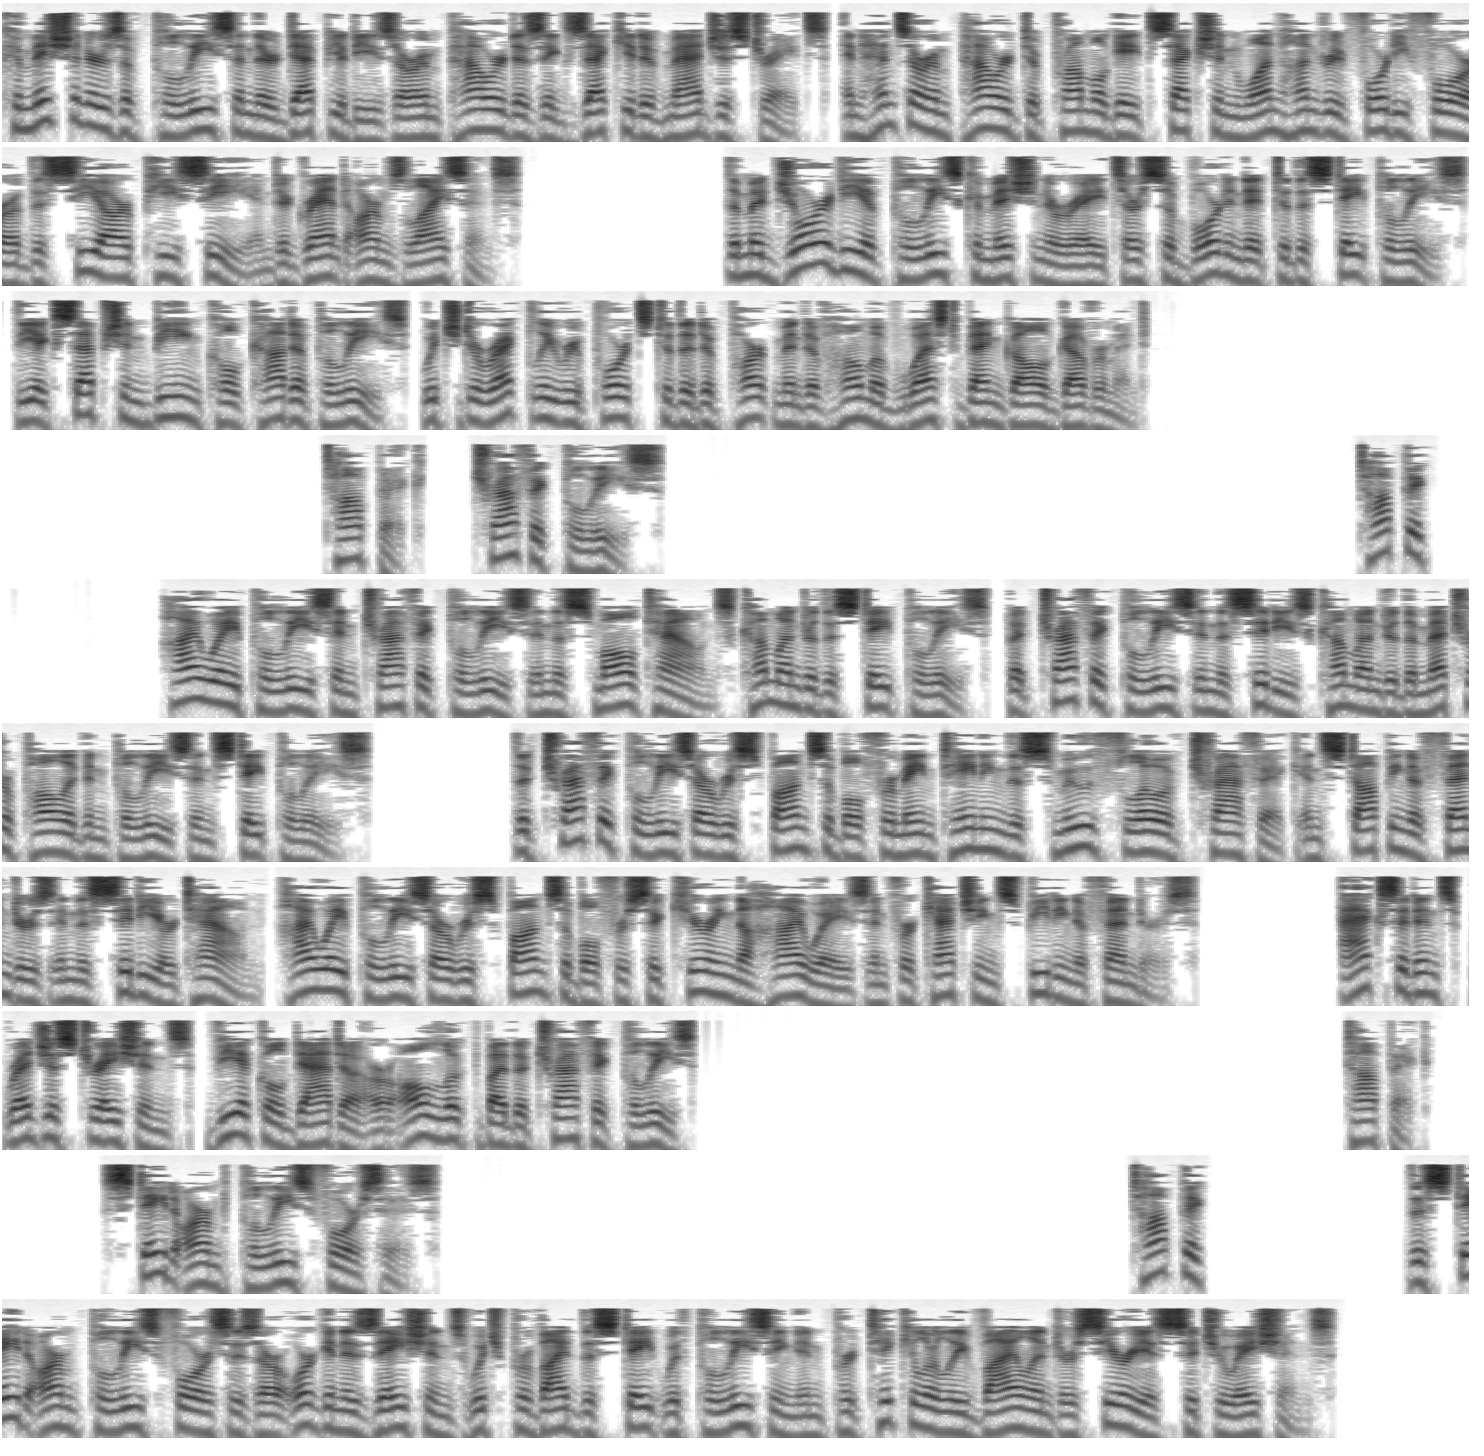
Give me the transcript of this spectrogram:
Commissioners of police and their deputies are empowered as executive magistrates, and hence are empowered to promulgate Section 144 of the CRPC and to grant arms license. The majority of police commissionerates are subordinate to the state police, the exception being Kolkata Police, which directly reports to the Department of Home of West Bengal Government. Traffic police Highway police and traffic police in the small towns come under the state police, but traffic police in the cities come under the metropolitan police and state police. The traffic police are responsible for maintaining the smooth flow of traffic and stopping offenders in the city or town. Highway police are responsible for securing the highways and for catching speeding offenders. Accidents, registrations, vehicle data are all looked by the traffic police. Topic: State Armed Police Forces. Topic: the state armed police forces are organizations which provide the state with policing in particularly violent or serious situations.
